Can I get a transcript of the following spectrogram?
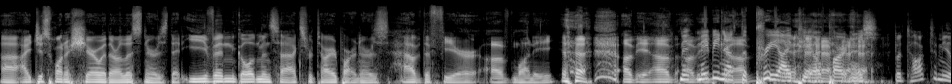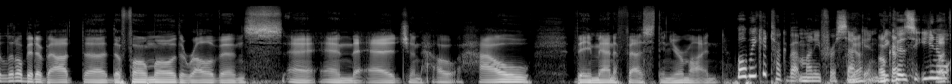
uh, I just want to share with our listeners that even Goldman Sachs retired partners have the fear of money. of, of, Maybe of not the pre-IPO partners. but talk to me a little bit about the the FOMO, the relevance, and, and, the edge, and how how they manifest in your mind. Well, we could talk about money for a second yeah? okay. because you know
